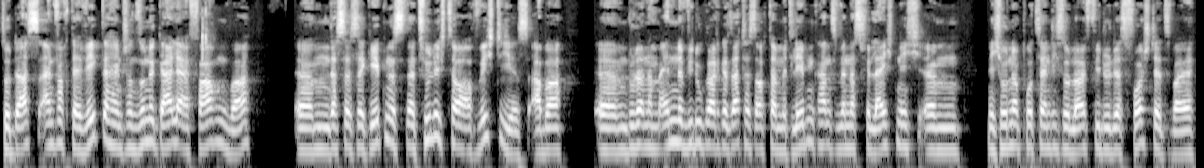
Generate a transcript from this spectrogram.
sodass einfach der Weg dahin schon so eine geile Erfahrung war, ähm, dass das Ergebnis natürlich zwar auch wichtig ist, aber ähm, du dann am Ende, wie du gerade gesagt hast, auch damit leben kannst, wenn das vielleicht nicht ähm, nicht hundertprozentig so läuft, wie du dir das vorstellst, weil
